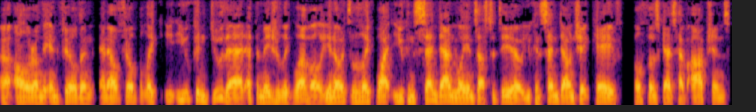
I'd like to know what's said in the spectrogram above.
uh, all around the infield and, and outfield. But like you, you, can do that at the major league level. You know, it's like why you can send down Willians Astudillo, you can send down Jake Cave. Both those guys have options.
